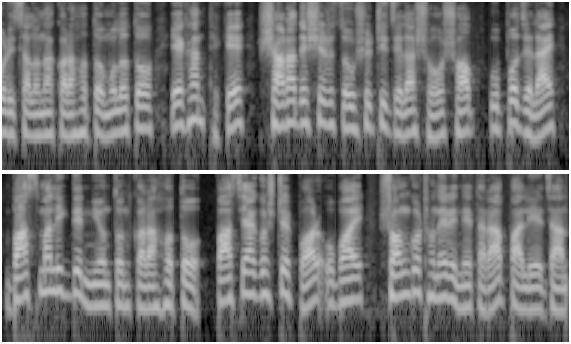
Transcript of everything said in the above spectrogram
পরিচালনা করা হতো। মূলত এখান থেকে সারা দেশের চৌষট্টি জেলা সহ সব উপজেলায় বাস মালিকদের নিয়ন্ত্রণ করা হতো। পাঁচই আগস্টের পর উভয় সংগঠনের নেতারা পালিয়ে যান।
